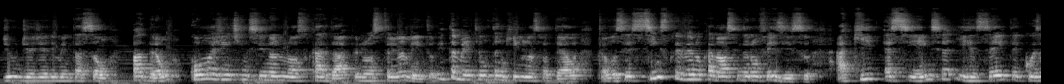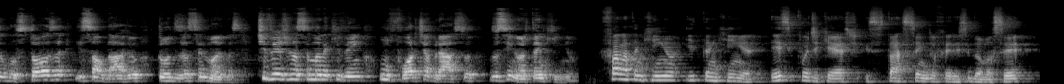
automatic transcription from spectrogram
de um dia de alimentação padrão, como a gente ensina no nosso cardápio no nosso treinamento. E também tem um tanquinho na sua tela para você se inscrever no canal se ainda não fez isso. Aqui é ciência e receita e coisa gostosa e saudável todas as semanas. Te vejo na semana que vem. Um forte abraço do Sr. Tanquinho. Fala Tanquinho e Tanquinha, esse podcast está sendo oferecido a você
